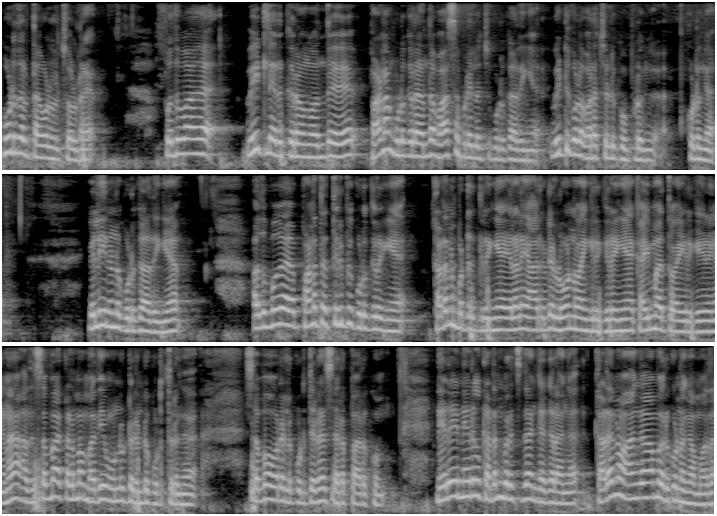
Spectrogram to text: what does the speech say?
கூடுதல் தகவல் சொல்கிறேன் பொதுவாக வீட்டில் இருக்கிறவங்க வந்து பணம் கொடுக்குறதா இருந்தால் வாசப்படியில் வச்சு கொடுக்காதீங்க. வீட்டுக்குள்ளே வர சொல்லி கூப்பிடுங்க கொடுங்க. வெளியே நின்று கொடுக்காதீங்க. அதுபோக பணத்தை திருப்பி கொடுக்குறீங்க கடன் பட்டிருக்கிறீங்க இல்லைனா யார்கிட்ட லோன் வாங்கியிருக்கிறீங்க கைமாத்து வாங்கியிருக்கிறீங்கன்னா அது செவ்வாய்க்கிழமை மதியம் ஒன்று டு ரெண்டு கொடுத்துருங்க. செவ்வாய் உரையில் கொடுத்தீங்கன்னா சிறப்பாக இருக்கும். நிறைய நேரில் கடன் பிரச்சனை தான் கேட்குறாங்க கடன் வாங்காமல் இருக்கணுங்க முத.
